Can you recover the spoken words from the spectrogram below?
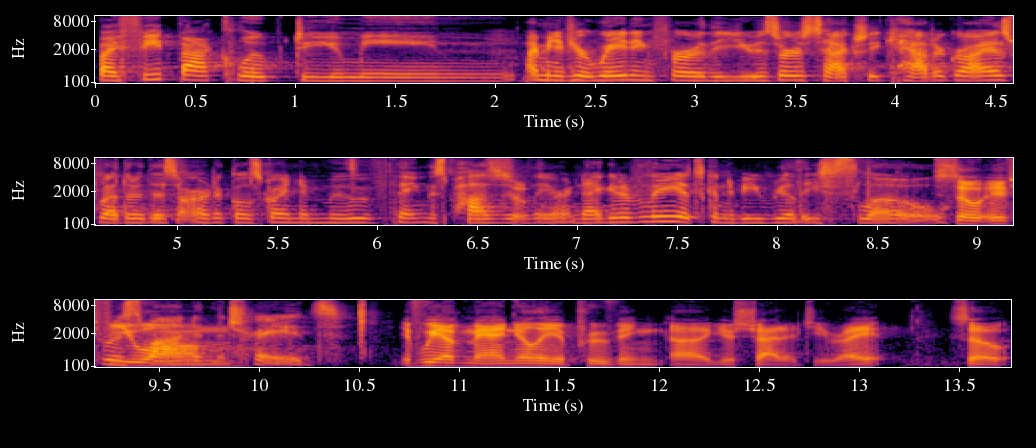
By feedback loop, do you mean? I mean, if you're waiting for the users to actually categorize whether this article is going to move things positively so, or negatively, it's going to be really slow so if to you, respond um, in the trades. If we have manually approving uh, your strategy, right? So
